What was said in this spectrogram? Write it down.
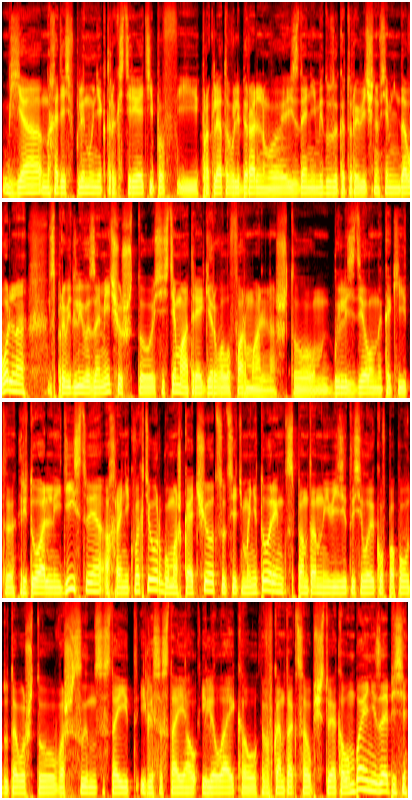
я, находясь в плену некоторых стереотипов и проклятого либерального издания «Медуза», которое вечно всем недовольно, справедливо замечу, что система отреагировала формально, что были сделаны какие-то ритуальные действия, охранник в актер, бумажка отчет, соцсети мониторинг, спонтанные визиты силовиков по поводу того, что ваш сын состоит или состоял, или лайкал во ВКонтакт сообществе о Колумбайне записи.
